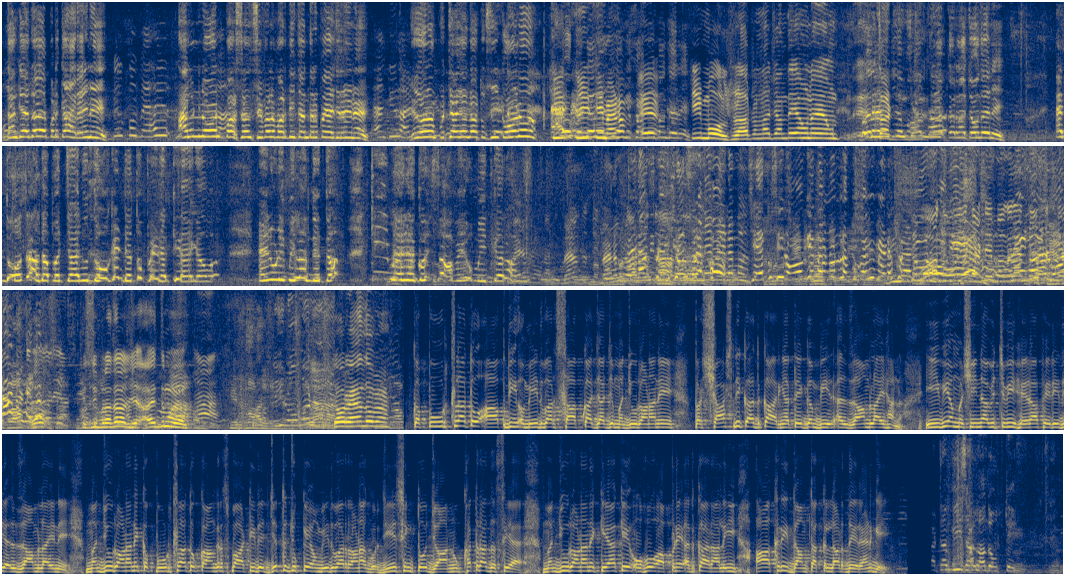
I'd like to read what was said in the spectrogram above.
ਦੰਗੇ ਦਾ ਭੜਕਾ ਰਹੇ ਨੇ। ਅਨਨੋਨ ਪਰਸਨ ਸਿਵਲ ਵਰਦੀ ਚ ਅੰਦਰ ਭੇਜ ਰਹੇ ਨੇ। ਜਦੋਂ ਉਹਨਾਂ ਨੂੰ ਪੁੱਛਿਆ ਜਾਂਦਾ ਤੁਸੀਂ ਕੌਣ ਹੋ? ਕੀ ਕੀ ਮੈਡਮ ਕਿ। ਇਹ ਮਾਹੌਲ ਖਰਾਬ ਕਰਨਾ ਚਾਹੁੰਦੇ ਆ ਹੁਣ ਕਰਨਾ ਚਾਹੁੰਦੇ ਨੇ। ਇਹ 2 ਸਾਲ ਦਾ ਬੱਚਾ ਇਹਨੂੰ 2 ਘੰਟੇ ਧੁੱਪੇ ਰੱਖਿਆ ਹੈਗਾ ਵਾ। ਇਹਨੂੰ ਨਹੀਂ ਮਿਲਣ ਦਿੱਤਾ। ਮੇਰਾ ਕੋਈ ਸਾਫੇ ਉਮੀਦ ਕਰਾਂਗਾ ਮੈਡਮ ਮੈਡਮ ਪੇਸ਼ੈਂਸ ਰੱਖੋ। ਜੇ ਤੁਸੀਂ ਰਹੋਗੇ ਤਾਂ ਉਹਨਾਂ ਨੂੰ ਲੱਗੂਗਾ ਵੀ ਮੈਡਮ ਸਾਡੇ ਮਗਰ ਤੁਸੀਂ ਬ੍ਰਦਰ ਇਧਰ ਨੂੰ ਆਓ ਚੋ ਰਹਿਣ ਦੋ ਮੈਂ? ਕਪੂਰਥਲਾ ਤੋਂ ਆਪ ਦੀ ਉਮੀਦਵਾਰ ਸਾਬਕਾ ਜੱਜ ਮੰਜੂ ਰਾਣਾ ਨੇ ਪ੍ਰਸ਼ਾਸਨਿਕ ਅਧਿਕਾਰੀਆਂ ਤੇ ਗੰਭੀਰ ਇਲਜ਼ਾਮ ਲਾਏ ਹਨ। ਈਵੀਐਮ ਮਸ਼ੀਨਾਂ ਵਿੱਚ ਵੀ ਹੇਰਾਫੇਰੀ ਦੇ ਇਲਜ਼ਾਮ ਲਾਏ ਨੇ। ਮੰਜੂ ਰਾਣਾ ਨੇ ਕਪੂਰਥਲਾ ਤੋਂ ਕਾਂਗਰਸ ਪਾਰਟੀ ਦੇ ਜਿੱਤ ਚੁੱਕੇ ਉਮੀਦਵਾਰ ਰਾਣਾ ਗੁਰਜੀਤ ਸਿੰਘ ਤੋਂ ਜਾਨ ਨੂੰ ਖਤਰਾ ਦੱਸਿਆ ਹੈ। ਮੰਜੂ ਰਾਣਾ ਨੇ ਕਿਹਾ ਕਿ ਉਹ ਆਪਣੇ ਅਧਿਕਾਰਾਂ ਲਈ ਆਖਰੀ ਦਮ ਤੱਕ ਲੜਦੇ ਰਹਿਣਗੇ। 20 ਸਾਲਾਂ ਦੇ ਉੱਤੇ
